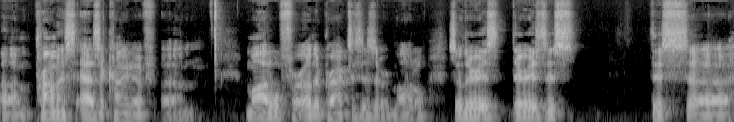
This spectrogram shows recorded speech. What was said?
um, promise as a kind of um, model for other practices or model. So there is there is this this uh,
